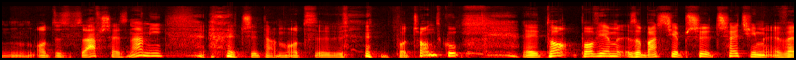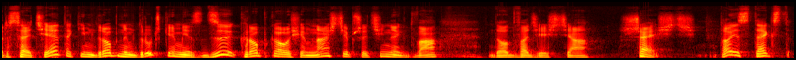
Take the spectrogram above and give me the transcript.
mm, od zawsze z nami, czy tam od e, początku. To powiem, zobaczcie, przy trzecim wersecie, takim drobnym druczkiem jest z kropka 18,2 do 26. To jest tekst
